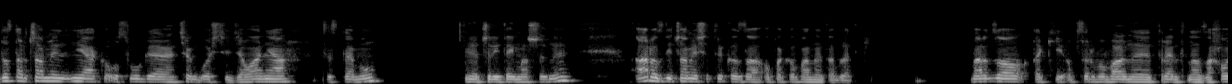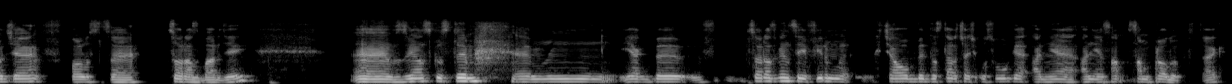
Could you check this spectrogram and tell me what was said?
Dostarczamy niejako usługę ciągłości działania systemu, e, czyli tej maszyny, a rozliczamy się tylko za opakowane tabletki. Bardzo taki obserwowalny trend na zachodzie, w Polsce coraz bardziej. E, W związku z tym, jakby coraz więcej firm chciałoby dostarczać usługę, a nie, a nie sam, sam produkt, tak?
